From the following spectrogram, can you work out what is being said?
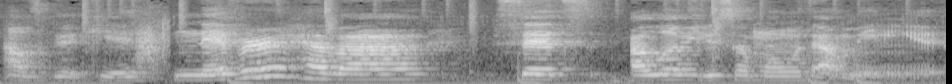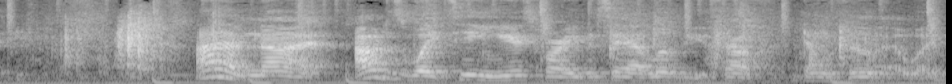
I was a good kid. Never have I said I love you to someone without meaning it. I have not. I'll just wait 10 years before I even say I love you if I don't feel that way.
